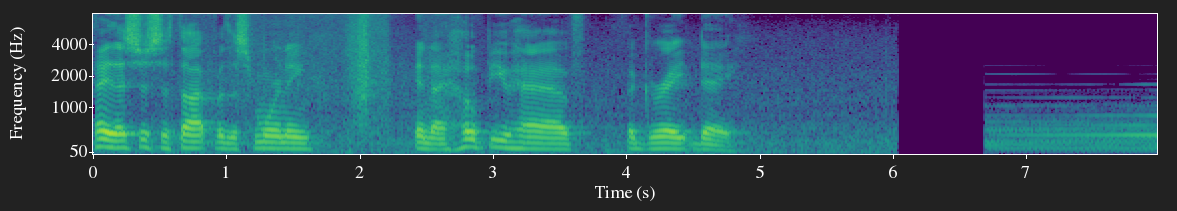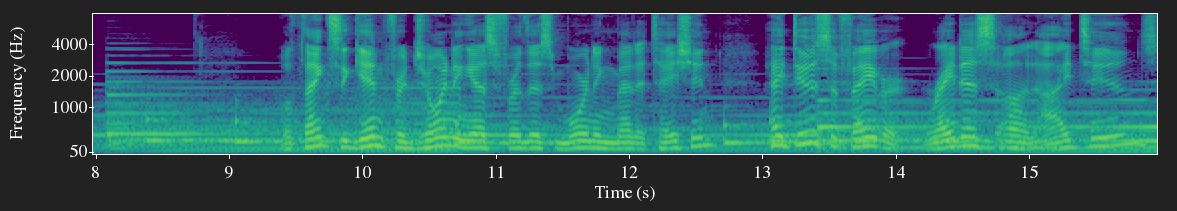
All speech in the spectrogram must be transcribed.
Hey, that's just a thought for this morning, and I hope you have a great day. Well, thanks again for joining us for this morning meditation. Hey, do us a favor rate us on iTunes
